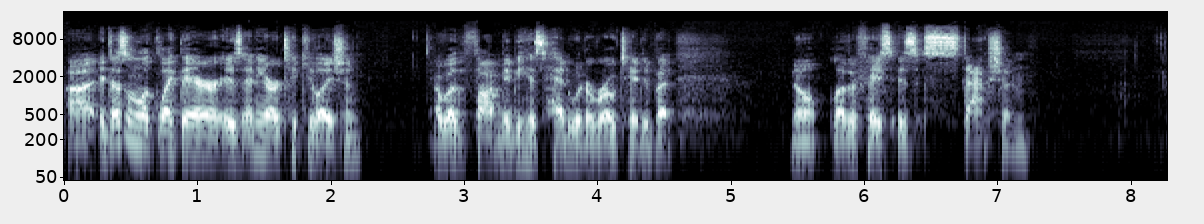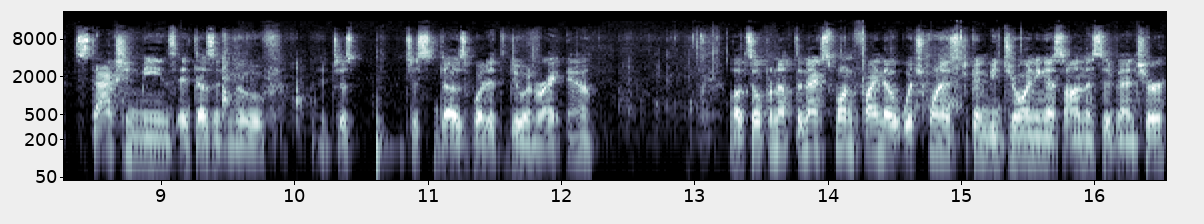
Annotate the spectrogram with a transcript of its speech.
Uh, it doesn't look like there is any articulation. I would have thought maybe his head would have rotated, but no, Leatherface is staction. Staction means it doesn't move. It just just does what it's doing right now. Let's open up the next one, find out which one is going to be joining us on this adventure.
